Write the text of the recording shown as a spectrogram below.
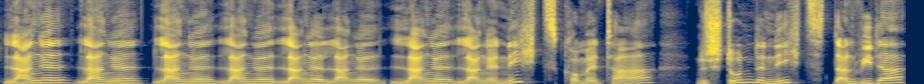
lange, lange, lange, lange, lange, lange, lange, lange nichts, Kommentar, eine Stunde nichts, dann wieder,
